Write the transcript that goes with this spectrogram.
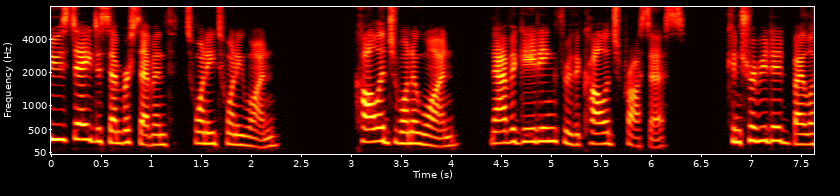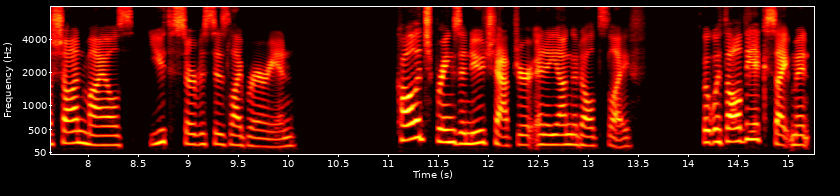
Tuesday, December 7th, 2021. College 101 Navigating Through the College Process. Contributed by LaShawn Myles, Youth Services Librarian. College brings a new chapter in a young adult's life, but with all the excitement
